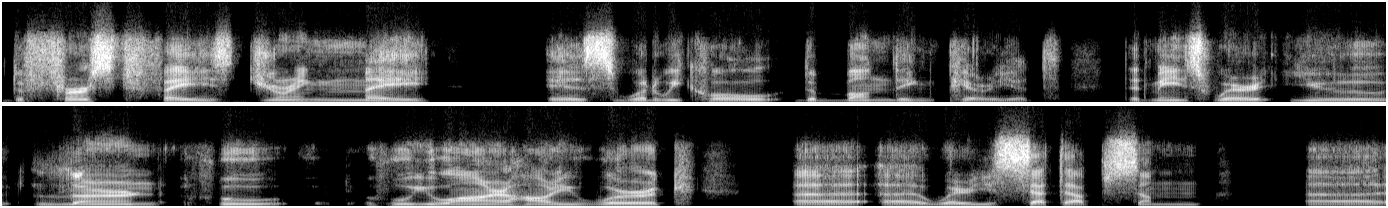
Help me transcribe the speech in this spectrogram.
the first phase during May is what we call the bonding period. That means where you learn who who you are, how you work, uh, uh where you set up some uh,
